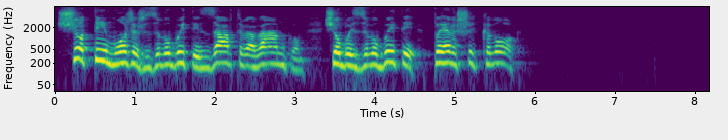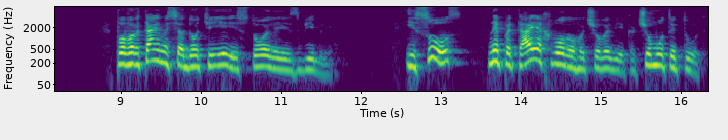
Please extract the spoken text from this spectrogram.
Що ти можеш зробити завтра ранком, щоб зробити перший крок? Повертаємося до тієї історії з Біблії. Ісус не питає хворого чоловіка, чому ти тут?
